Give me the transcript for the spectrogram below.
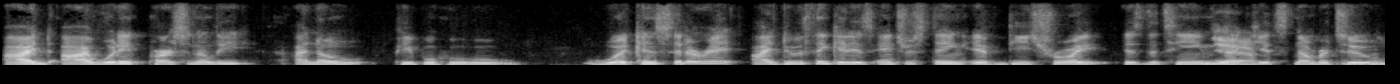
I I wouldn't personally. I know people who would consider it. I do think it is interesting if Detroit is the team yeah. that gets number 2 mm-hmm.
